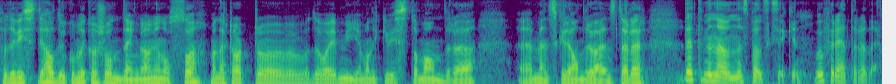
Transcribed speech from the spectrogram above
så de, visste, de hadde jo kommunikasjon den gangen også, men det er klart det var mye man ikke visste om andre eh, mennesker i andre verdensdeler. Dette med navnet spanskesyken, hvorfor heter det det?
